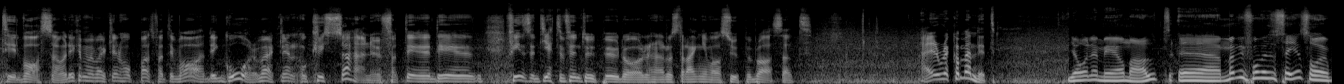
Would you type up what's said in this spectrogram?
till Vasa. Och det kan man verkligen hoppas för att det, var, det går verkligen att kryssa här nu. För att det, det finns ett jättefint utbud och den här restaurangen var superbra. Så att, I recommend it. Jag håller med om allt. Eh, men vi får väl säga så.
